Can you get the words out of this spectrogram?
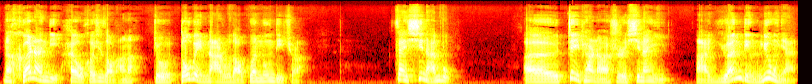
那河南地还有河西走廊呢，就都被纳入到关中地区了。在西南部，呃，这片呢是西南夷啊。元鼎六年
